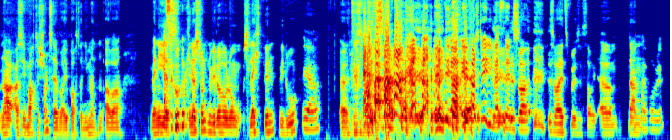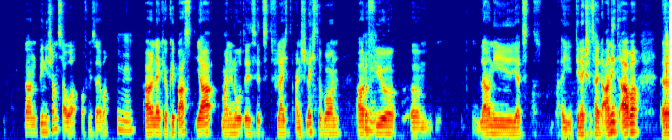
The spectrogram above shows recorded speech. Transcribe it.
na, also ich mache das schon selber, ich brauche da niemanden, aber wenn ich jetzt so, okay. in der Stundenwiederholung schlecht bin, wie du, Ja. äh, das war jetzt. ja, ich verstehe die Message. Das war, das war jetzt böse, sorry. Ähm, ja, dann, kein Problem. dann bin ich schon sauer auf mich selber. Mhm. Aber dann denke ich, okay, passt. Ja, meine Note ist jetzt vielleicht ein schlechter geworden, aber Mhm. dafür ähm, lerne ich jetzt die nächste Zeit auch nicht, aber äh,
